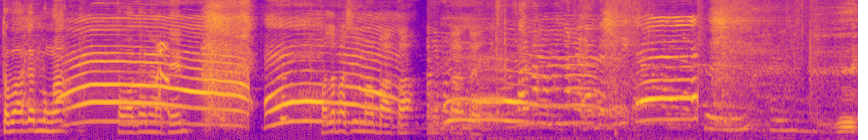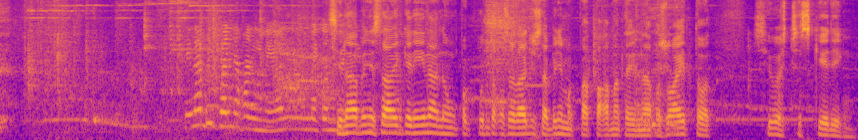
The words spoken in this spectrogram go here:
Tawagan mo nga. Tawagan natin. Palabasin yung mga bata. Sinabi pa niya kanina yun? May. Sinabi niya sa akin kanina nung pagpunta ko sa radyo, sabi niya magpapakamatay na ako. So I thought she was just kidding.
